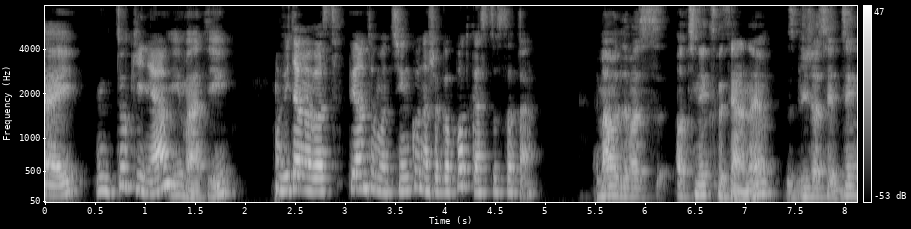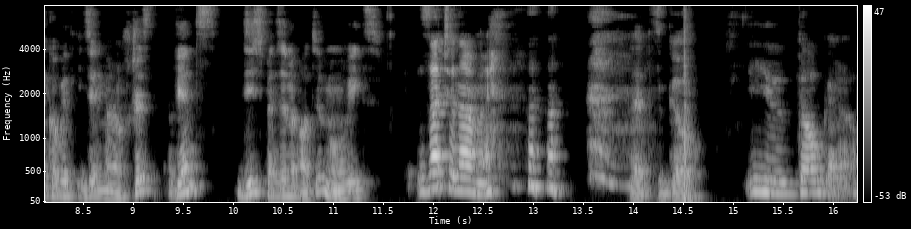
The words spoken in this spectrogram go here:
Hej, Tu Kinia. i Mati. Witamy Was w piątym odcinku naszego podcastu Sota. Mamy dla Was odcinek specjalny. Zbliża się Dzień Kobiet i Dzień Mężczyzn, więc dziś będziemy o tym mówić. Zaczynamy. Let's go. You go girl.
